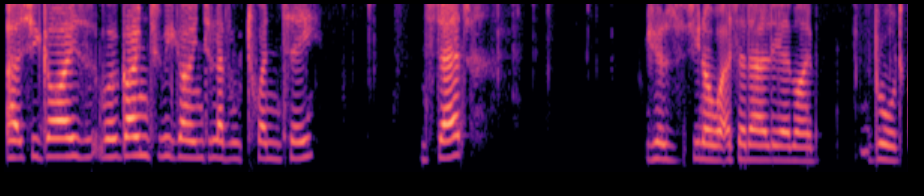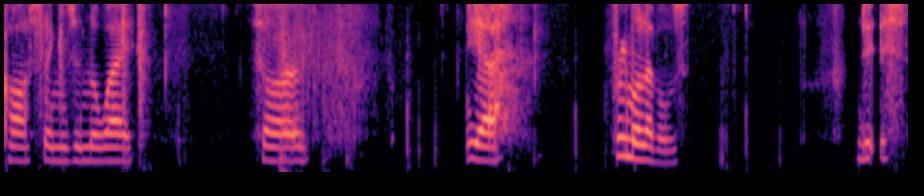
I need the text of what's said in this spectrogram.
Actually, guys, we're going to be going to level 20 instead. Because, you know what I said earlier, my broadcast thing was in the way. So, yeah. Three more levels. Do this.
